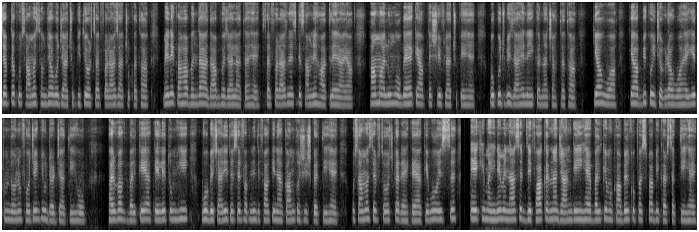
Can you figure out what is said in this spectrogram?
जब तक उसामा समझा वो जा चुकी थी और सरफराज आ चुका था। मैंने कहा, बंदा आदाब बजा लाता है। सरफराज ने इसके सामने हाथ लहराया। हाँ मालूम हो गया है कि आप तशरीफ़ ला चुके हैं। वो कुछ भी ज़ाहिर नहीं करना चाहता था। क्या हुआ? क्या अब भी कोई झगड़ा हुआ है? ये तुम दोनों फौजें क्यों डर जाती हो? हर वक्त बल्कि अकेले तुम ही, वो बेचारी तो सिर्फ़ अपनी दिफा की नाकाम कोशिश करती है। उसामा सिर्फ़ सोच कर रह गया कि वो इस एक ही महीने में ना सिर्फ़ दिफा करना जान गई है, बल्कि मुकाबिल को पसपा भी कर सकती है।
